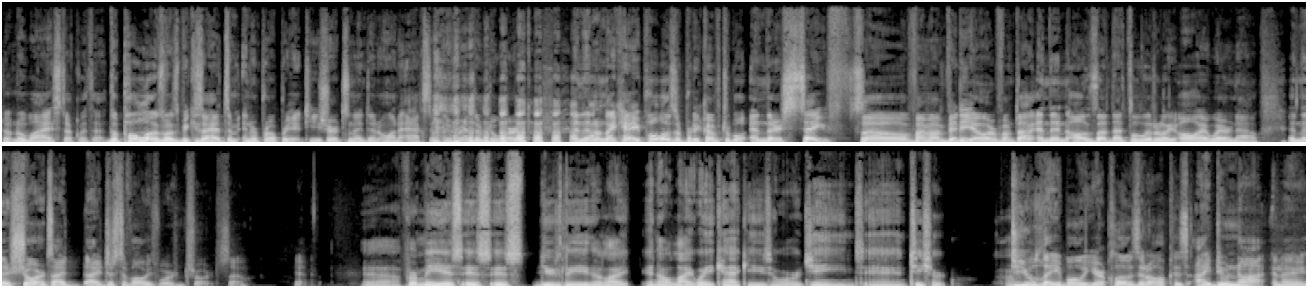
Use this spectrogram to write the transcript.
Don't know why I stuck with that. The polos was because I had some inappropriate t-shirts and I didn't want to accidentally wear them to work. And then I'm like, hey, polos are pretty comfortable and they're safe. So if I'm on video or if I'm talking, and then all of a sudden that's literally all I wear now. And then shorts, I I just have always worn shorts. So Yeah, for me, it's it's it's usually either like you know lightweight khakis or jeans and t-shirt. do you label your clothes at all? Because I do not. And I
